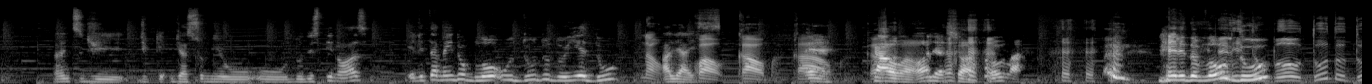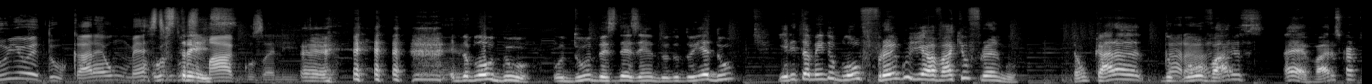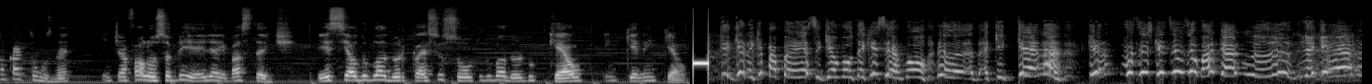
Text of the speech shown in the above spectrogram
antes de, de, de assumir o, o Dudu Espinosa. Ele também dublou o Dudu do Edu. Não, aliás. Qual? Calma, calma. É, calma. calma, olha só, vamos lá. Ele dublou Ele o Du. dublou o Du, Dudu e o Edu. O cara é um mestre Os dos três. magos ali. É. Ele dublou o Du. O Du desse desenho do Dudu e Edu. E ele também dublou o frango de Avac e o frango. Então o cara dublou Caralho. vários. É, vários cartão cartoons, né? A gente já falou sobre ele aí bastante. Esse é o dublador Clécio Souto, dublador do Kel em Kenan Kel. Que, que, que papo é esse que eu vou ter que ser bom? Uh, que Kena, Kena, você esqueceu seu macaco. Kena.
